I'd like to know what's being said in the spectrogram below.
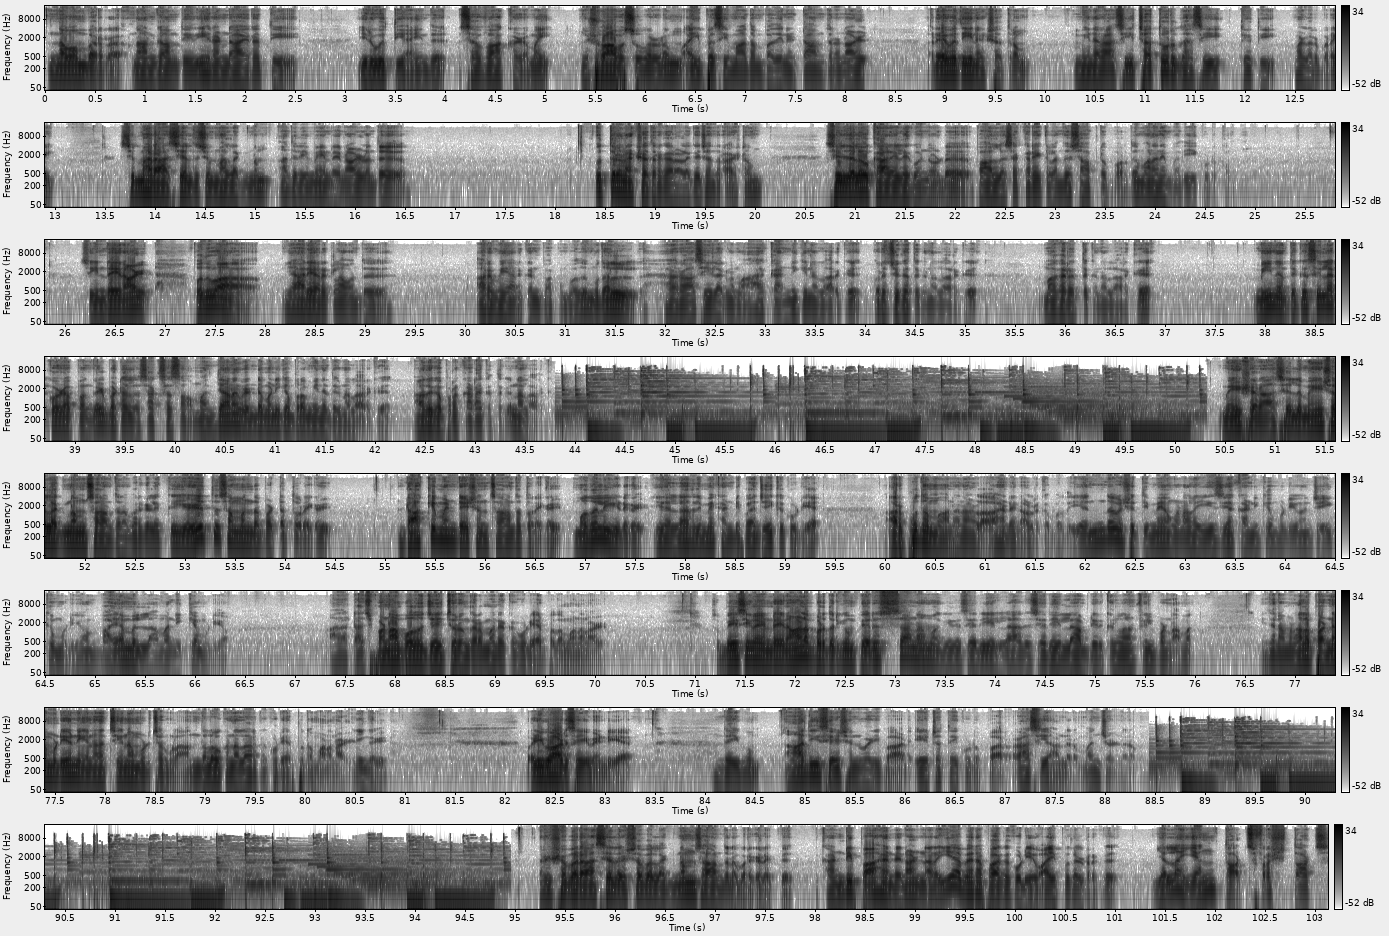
November நான்காம் தேதி ரெண்டாயிரத்தி இருபத்தி ஐந்து செவ்வாய்க்கிழமை விஸ்வாவசு வருடம் ஐப்பசி மாதம் பதினெட்டாம் திருநாள் ரேவதி நட்சத்திரம் மீனராசி சதுர்தசி திதி வளர்பறை. சிம்ம ராசி அல்லது சிம்ம லக்னம் அதுலேயுமே இன்றைய நாள் வந்து உத்திர நட்சத்திரக்காரர்களுக்கு சந்திராஷ்டம். சிறிதளவு காலையிலே கொஞ்சோண்டு பாலில் சர்க்கரை கலந்து சாப்பிட்டு போகிறது மன நிம்மதியை கொடுக்கும். ஸோ இன்றைய நாள் பொதுவாக யார் யாருக்கெல்லாம் வந்து அருமையாக இருக்குன்னு பார்க்கும்போது முதல் ராசி லக்னமாக கன்னிக்கு நல்லாயிருக்கு விருச்சிகத்துக்கு நல்லாயிருக்கு மகரத்துக்கு நல்லாயிருக்கு மீனத்துக்கு சில குழப்பங்கள் பட் அதில் சக்ஸஸ் ஆகும். மத்தியானம் ரெண்டு மணிக்கு அப்புறம் மீனத்துக்கு நல்லாயிருக்கு அதுக்கப்புறம் கடகத்துக்கு நல்லாயிருக்கு மேஷ ராசி அல்லது மேஷ லக்னம் சார்ந்த நபர்களுக்கு எழுத்து சம்பந்தப்பட்ட துறைகள் டாக்குமெண்டேஷன் சார்ந்த துறைகள் முதலீடுகள் இது எல்லாத்துலேயுமே கண்டிப்பாக ஜெயிக்கக்கூடிய அற்புதமான நாளாக ரெண்டு நாள் இருக்க போகுது. எந்த விஷயத்தையுமே அவங்களால ஈஸியாக கணிக்க முடியும் ஜெயிக்க முடியும் பயம் இல்லாமல் நிற்க முடியும். அதை டச் பண்ணால் போதும் ஜெயிச்சிருங்கிற மாதிரி இருக்கக்கூடிய அற்புதமான நாள். ஸோ பேசிக்கலாக இன்றைய நாளை பொறுத்த வரைக்கும் பெருசாக நமக்கு இது சரியில்லை அது சரியில்லை அப்படி இருக்குன்னு ஃபீல் பண்ணாமல் இதை நம்மளால் பண்ண முடியும் நீங்கள் நினச்சிங்கன்னா முடிச்சிடலாம். அந்தளவுக்கு நல்லா இருக்கக்கூடிய அற்புதமான நாள். நீங்கள் வழிபாடு செய்ய வேண்டிய தெய்வம் ஆதிசேஷன் வழிபாடு ஏற்றத்தை கொடுப்பார். ராசி நிறம் மஞ்சள் நிறம். ரிஷப ராசி அல்லது ரிஷப லக்னம் சார்ந்த நபர்களுக்கு கண்டிப்பாக இன்றைய நாள் நிறைய பேரை பார்க்கக்கூடிய வாய்ப்புகள் இருக்குது எல்லாம் யங் தாட்ஸ் ஃப்ரெஷ் தாட்ஸ்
